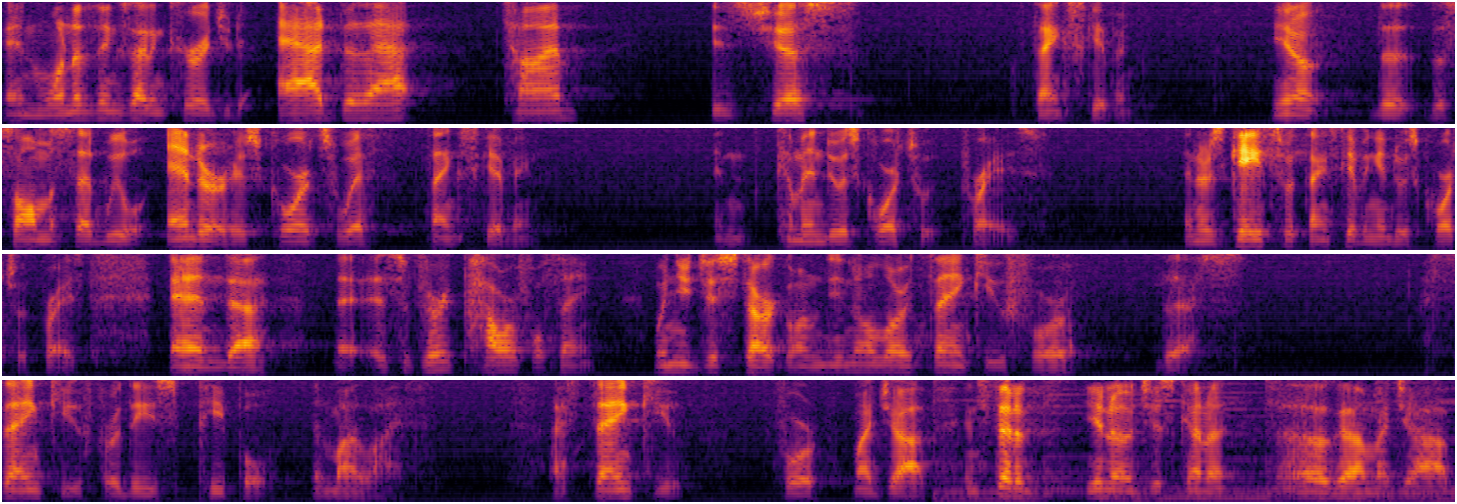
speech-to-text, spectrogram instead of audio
And one of the things I'd encourage you to add to that time is just thanksgiving. You know, the, the psalmist said, We will enter his courts with thanksgiving and come into his courts with praise. And there's gates with thanksgiving into his courts with praise. And uh, it's a very powerful thing when you just start going, you know, Lord, thank you for this. I thank you for these people in my life. I thank you for my job. Instead of, you know, just kind of, oh, God, my job.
